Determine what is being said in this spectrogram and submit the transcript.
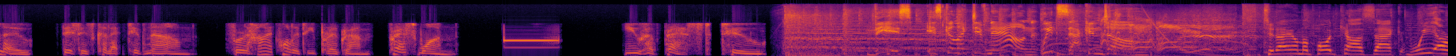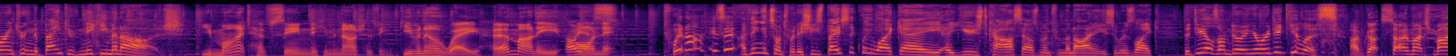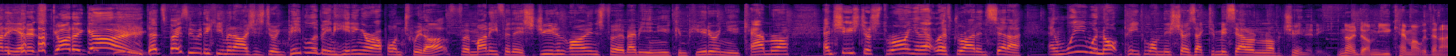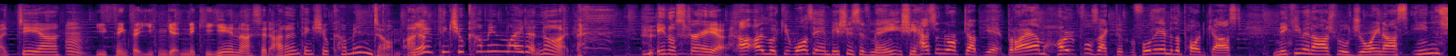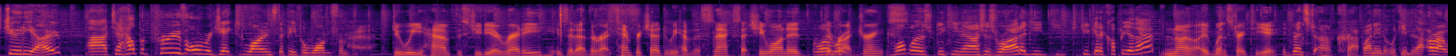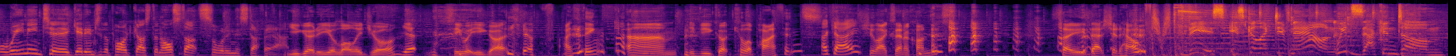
Hello, this is Collective Noun. For a high quality program, press 1. You have pressed 2. This is Collective Noun with Zach and Dom. Today on the podcast, Zach, we are entering the bank of Nicki Minaj. You might have seen Nicki Minaj has been giving away her money Oh, on yes. Twitter, is it? I think it's on Twitter. She's basically like a, a used car salesman from the 90s who was like, the deals I'm doing are ridiculous. I've got so much money and it's gotta go. That's basically what Nicki Minaj is doing. People have been hitting her up on Twitter for money for their student loans, for maybe a new computer, a new camera, and she's just throwing it out left, right, and centre. And we were not people on this show, Zach, to miss out on an opportunity. No, Dom, you came up with an idea. Mm. You think that you can get Nikki in. I said, I don't think she'll come in, Dom. I Yep. don't think she'll come in late at night in Australia. Uh, I look, it was ambitious of me. She hasn't rocked up yet, but I am hopeful, Zach, that before the end of the podcast, Nicki Minaj will join us in studio uh, to help approve or reject loans that people want from her. Do we have the studio ready? Is it at the right temperature? Do we have the snacks that she wanted? Well, the what- right drinks? What was Nicki Minaj's rider? Did you, did you get a copy of that? No, it went straight to you. It went. St- oh crap! I need to look into that. All right. Well, we need to get into the podcast, and I'll start sorting this stuff out. You go to your lolly jaw. Yep. See what you got. Yep. I think um, if you got killer pythons, Okay. she likes anacondas. so that should help. This is Collective Noun with Zach and Dom.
